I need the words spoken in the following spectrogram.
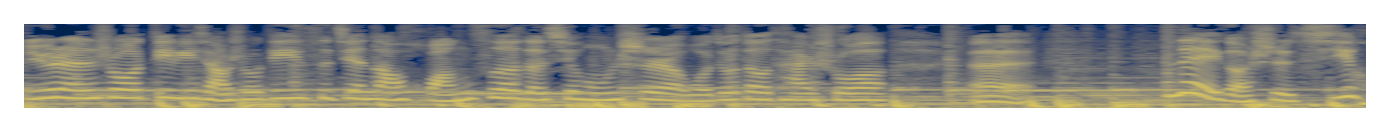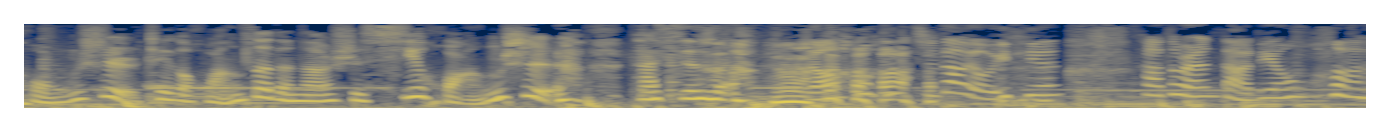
愚人说，弟弟小时候第一次见到黄色的西红柿，我就逗他说，呃。那个是西红柿，这个黄色的呢是西黄柿，他信了。然后直到有一天，他突然打电话，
